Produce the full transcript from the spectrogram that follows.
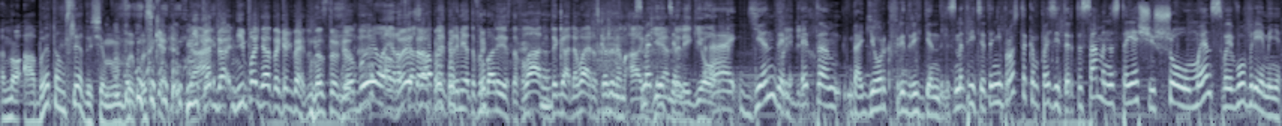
но об этом в следующем выпуске. Никогда, непонятно, когда это наступит. Ну, было, я рассказал про приметы футболистов. Ладно, Дега, давай расскажи нам о Генделе Георг. э, Гендель Фридрих. это, да, Георг Фридрих Гендель. Смотрите, это не просто композитор, это самый настоящий шоумен своего времени.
